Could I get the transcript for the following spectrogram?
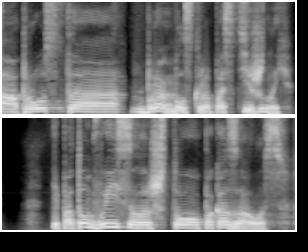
а просто брак был скоропостижный. И потом выяснилось, что показалось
